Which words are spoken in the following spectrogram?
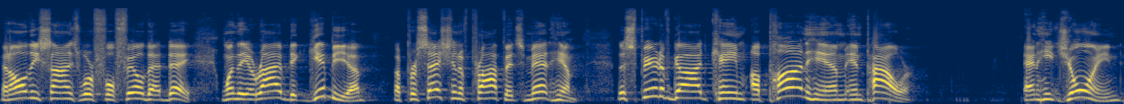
And all these signs were fulfilled that day. When they arrived at Gibeah, a procession of prophets met him. The Spirit of God came upon him in power, and he joined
